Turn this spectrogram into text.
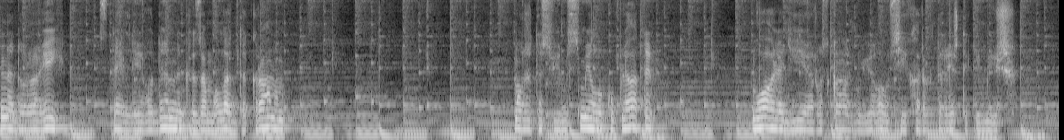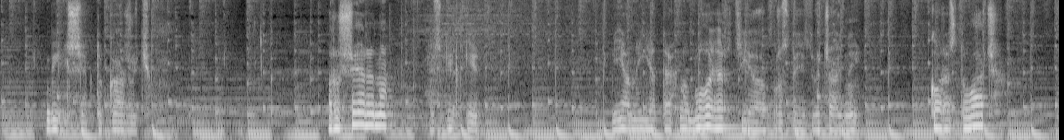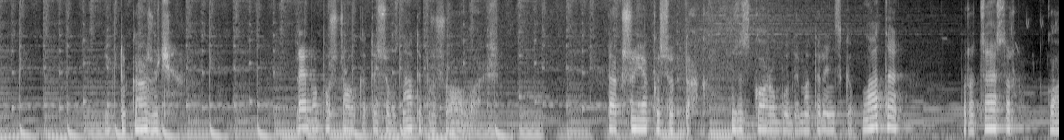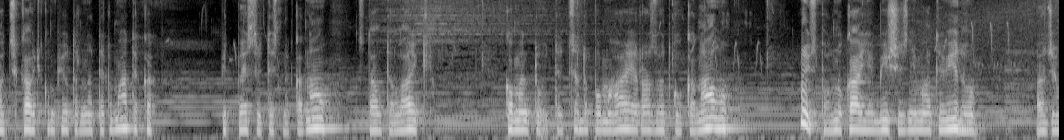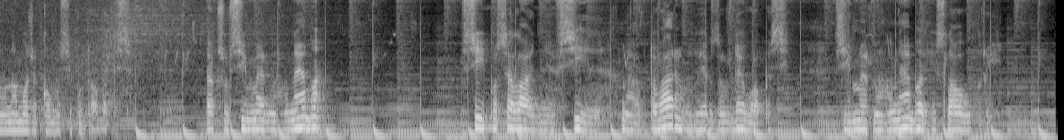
Недорогий стильний годинник з amoled екраном. Можете свій сміло купляти. В огляді я розкажу його всі характеристики більш, більш, як то кажуть, розширено, оскільки я не є техноблогер, я простий звичайний користувач. Як то кажуть, треба пощолкати, щоб знати про що говориш. Так що якось от так. Вже скоро буде материнська плата, процесор. Кого цікавить комп'ютерна тематика, підписуйтесь на канал, ставте лайки, коментуйте. Це допомагає розвитку каналу. Ну і спонукає більше знімати відео, адже воно може комусь і подобатися. Так що всім мирного неба. Всі посилання, всі на товари, як завжди, в описі. Всім мирного неба і слава Україні!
